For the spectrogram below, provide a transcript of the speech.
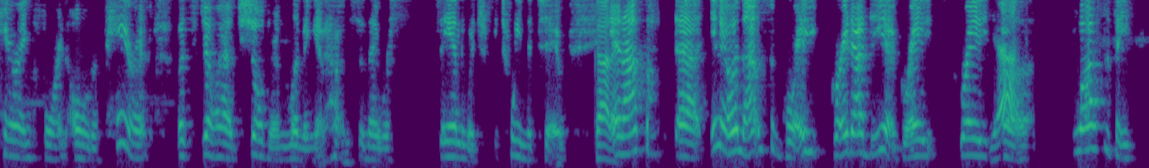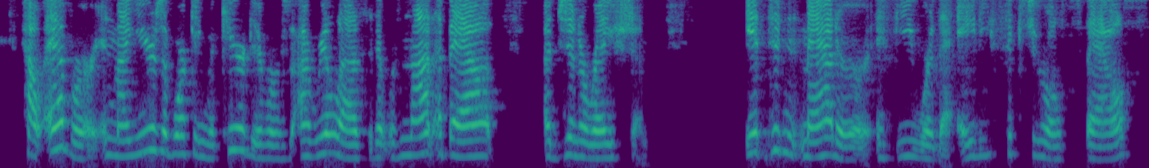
caring for an older parent, but still had children living at home, so they were sandwiched between the two. Got it. And I thought that, you know, and that was a great, great idea, great, great Yeah. uh, philosophy. However, in my years of working with caregivers, I realized that it was not about a generation. It didn't matter if you were the 86 year old spouse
